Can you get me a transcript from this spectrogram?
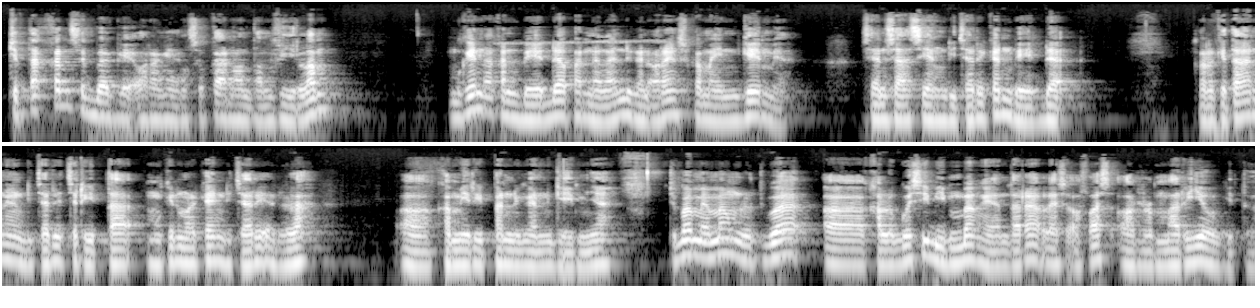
kita kan sebagai orang yang suka nonton film, mungkin akan beda pandangan dengan orang yang suka main game ya. Sensasi yang dicari kan beda. Kalau kita kan yang dicari cerita, mungkin mereka yang dicari adalah uh, kemiripan dengan gamenya. Coba memang menurut gue, uh, kalau gue sih bimbang ya antara Last of Us or Mario gitu.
